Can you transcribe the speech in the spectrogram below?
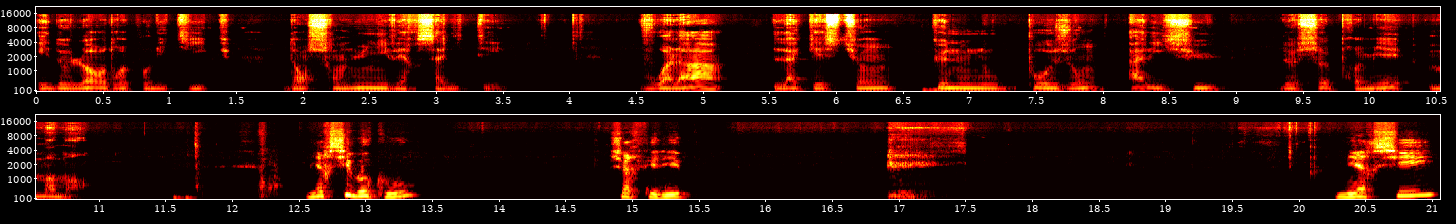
et de l'ordre politique dans son universalité. Voilà la question que nous nous posons à l'issue de ce premier moment. Merci beaucoup, cher Philippe. Merci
